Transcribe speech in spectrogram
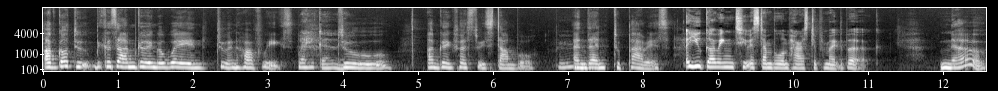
I've got to because I'm going away in two and a half weeks. Where are you going? To I'm going first to Istanbul hmm. and then to Paris. Are you going to Istanbul and Paris to promote the book? No,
